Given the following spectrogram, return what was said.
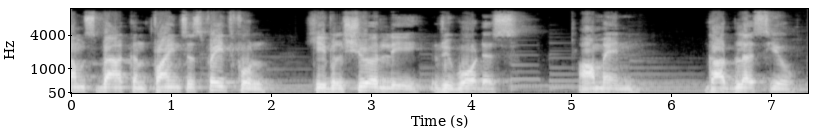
comes back and finds us faithful, He will surely reward us. Amen. God bless you.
